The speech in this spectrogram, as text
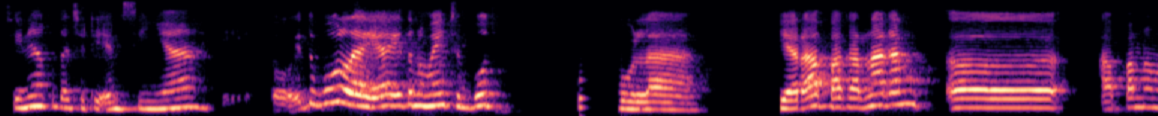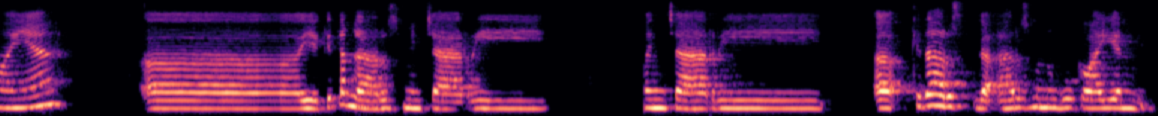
Sini aku tak jadi MC-nya gitu. Itu boleh ya itu namanya jemput bola. Biar apa? Karena kan eh, apa namanya eh, ya kita nggak harus mencari mencari eh, kita harus nggak harus menunggu klien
